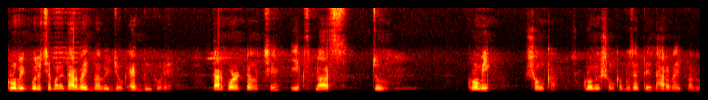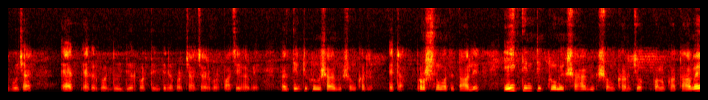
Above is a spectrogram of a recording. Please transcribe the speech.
ক্রমিক বলেছে মানে ধারাবাহিকভাবে যোগ, এক, দুই করে। তারপরেরটা হচ্ছে এক্স প্লাস টু ক্রমিক সংখ্যা। ক্রমিক সংখ্যা বোঝাতে ধারাবাহিকভাবে বোঝায় এক, একের পর দুই, দুইয়ের পর তিন, তিনের পর চার, চারের পর পাঁচ, এইভাবে। তাহলে তিনটি ক্রমিক স্বাভাবিক সংখ্যার এটা। প্রশ্ন মতে তাহলে এই তিনটি ক্রমিক স্বাভাবিক সংখ্যার যোগফল কত হবে?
